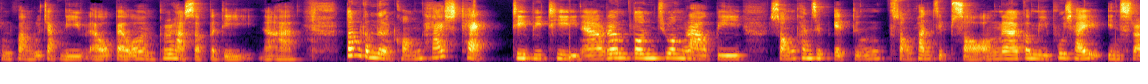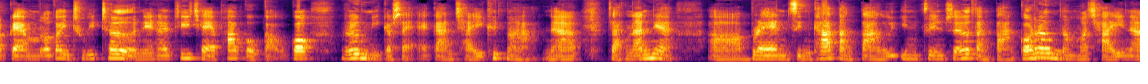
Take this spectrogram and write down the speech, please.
คุณฟังรู้จักดีอยู่แล้วแปลว่ามันพฤหัสบดีนะคะ ต้นกำเนิดของ hashtag TBT นะเริ่มต้นช่วงราวปี 2011 ถึง 2012 นะก็มีผู้ใช้ Instagram แล้วก็ Twitter เนี่ยนะที่แชร์ภาพเก่าๆ ก็เริ่มมีกระแสการใช้ขึ้นมานะจากนั้นเนี่ยแบรนด์สินค้าต่างๆ หรืออินฟลูเอนเซอร์ต่างๆ ก็เริ่มนำมาใช้นะ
